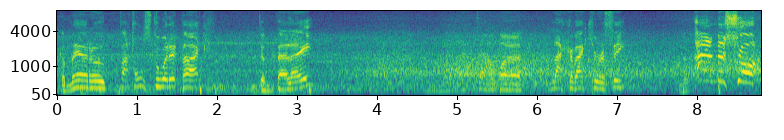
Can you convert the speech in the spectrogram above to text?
Gameiro battles to win it back. Dembele. Down by a lack of accuracy. And the shot!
